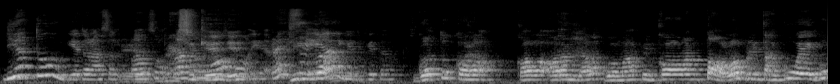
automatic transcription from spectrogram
dia tuh gitu langsung Iya, langsung langsung ya dia. ngomong iya, rese ya gitu gitu gue tuh kalau kalau orang galak gue maafin. Kalau orang tolol perintah gue. Gue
